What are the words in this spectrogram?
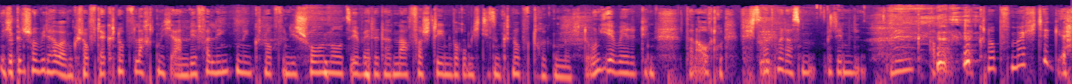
Ich bin schon wieder beim Knopf. Der Knopf lacht mich an. Wir verlinken den Knopf in die Show Notes. Ihr werdet danach verstehen, warum ich diesen Knopf drücken möchte. Und ihr werdet ihn dann auch drücken. Vielleicht sollten wir das mit dem Link, aber der Knopf möchte gerne.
